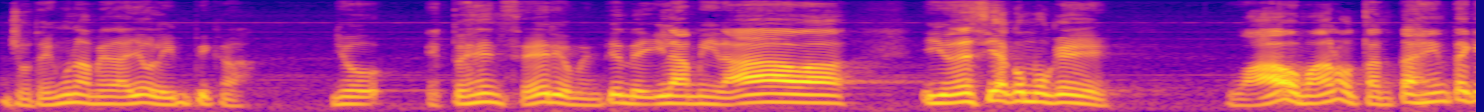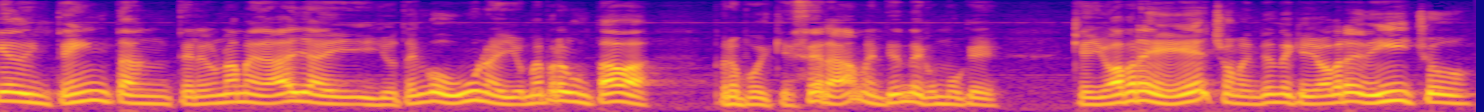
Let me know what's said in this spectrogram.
yo tengo una medalla olímpica. Yo, esto es en serio, ¿me entiendes? Y la miraba y yo decía como que, wow, mano, tanta gente que intentan tener una medalla y yo tengo una. Y yo me preguntaba, pero ¿por qué será? ¿Me entiendes? Como que, que yo habré hecho, ¿me entiendes? Que yo habré dicho.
